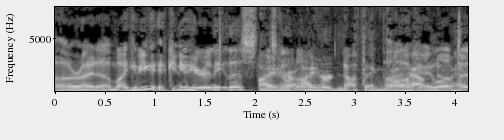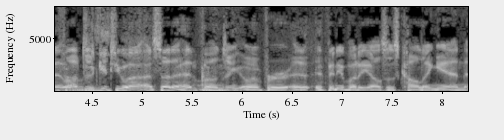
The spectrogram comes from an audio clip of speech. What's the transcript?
All right, uh, Mike, have you, can you hear any of this? I heard. I heard nothing. Oh, I okay. have no we'll, have to, we'll have to get you a, a set of headphones uh, for uh, if anybody else is calling in.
